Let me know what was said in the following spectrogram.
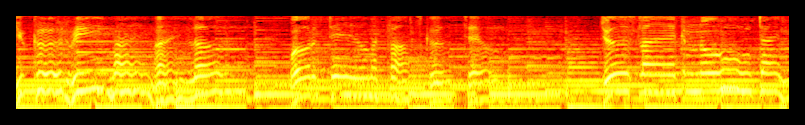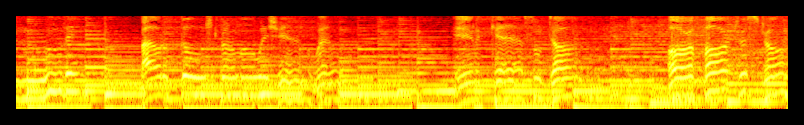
You could read my mind, love, what a tale my thoughts could tell. Just like an old time movie about a ghost from a wishing well. In a castle dark or a fortress strong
